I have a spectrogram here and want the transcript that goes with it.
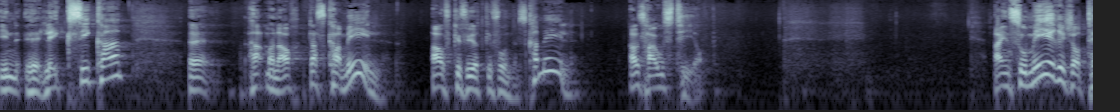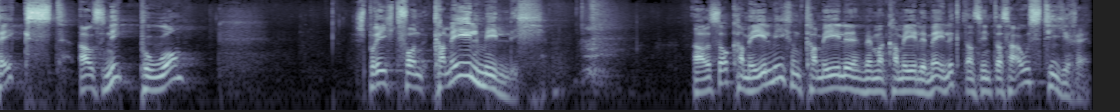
in äh, Lexika, äh, hat man auch das Kamel aufgeführt gefunden. Das Kamel als Haustier. Ein sumerischer Text aus Nippur spricht von Kamelmilch. Also Kamelmilch und Kamele, wenn man Kamele melkt, dann sind das Haustiere.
